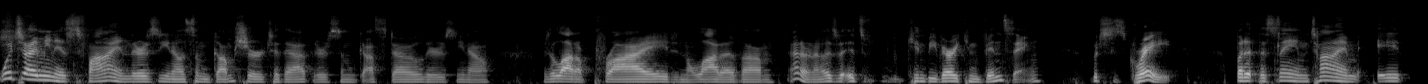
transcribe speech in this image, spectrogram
which I mean is fine. There's you know some gumpture to that. There's some gusto. There's you know there's a lot of pride and a lot of um, I don't know. It's, it's can be very convincing, which is great. But at the same time, it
